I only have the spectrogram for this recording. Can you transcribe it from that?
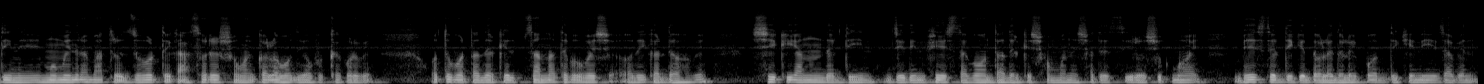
দিনে মুমিনরা মাত্র জোহর থেকে আসরের সময় অবধি অপেক্ষা করবে। অতপর তাদেরকে জান্নাতে প্রবেশ অধিকার দেওয়া হবে। সে কি আনন্দের দিন? যেদিন ফিরিস্তাগণ তাদেরকে সম্মানের সাথে চিরসুখময় ভেস্তের দিকে দলে দলে পথ দেখিয়ে নিয়ে যাবেন।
